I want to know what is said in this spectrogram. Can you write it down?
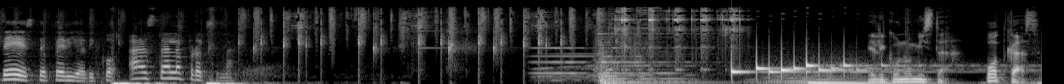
de este periódico. Hasta la próxima. El Economista, podcast.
